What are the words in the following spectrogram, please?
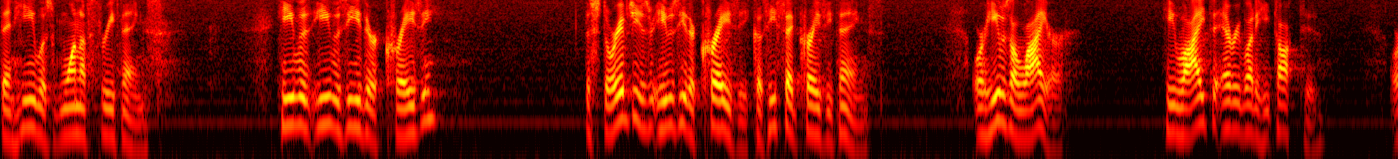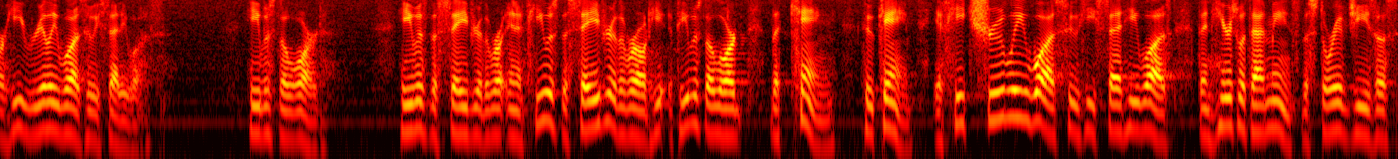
then he was one of three things. He was, he was either crazy, the story of Jesus, he was either crazy because he said crazy things, or he was a liar. He lied to everybody he talked to, or he really was who he said he was. He was the Lord. He was the Savior of the world. And if he was the Savior of the world, he, if he was the Lord, the King who came, if he truly was who he said he was, then here's what that means. The story of Jesus,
